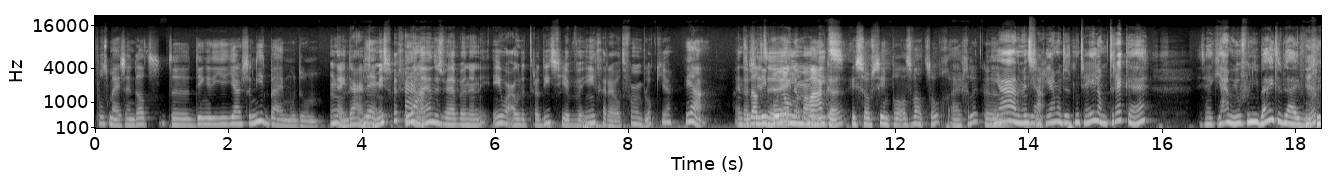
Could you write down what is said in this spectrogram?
volgens mij zijn dat de dingen die je juist er niet bij moet doen. Nee, daar is Nee. het misgegaan. Ja. Hè? Dus we hebben een eeuwenoude traditie hebben we ingeruild voor een blokje. Ja, En terwijl die bouillon maken niet- is zo simpel als wat, toch? Eigenlijk. Eh, Ja, de mensen ja. zeggen, ja, maar dus het moet heel lang trekken, hè? Dan zeg ik, ja, maar je hoeft er niet bij te blijven, hoor.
